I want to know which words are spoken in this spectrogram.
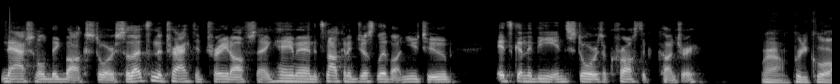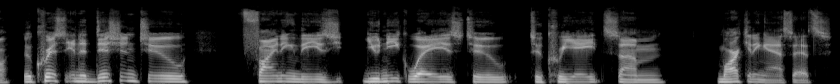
national big box stores. So that's an attractive trade off saying, hey, man, it's not going to just live on YouTube, it's going to be in stores across the country. Wow, pretty cool. So, Chris, in addition to finding these unique ways to to create some marketing assets,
